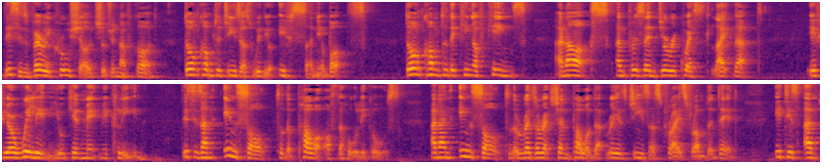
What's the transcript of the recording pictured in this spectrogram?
This is very crucial, children of God. Don't come to Jesus with your ifs and your buts. Don't come to the King of Kings and ask and present your request like that. If you're willing, you can make me clean. This is an insult to the power of the Holy Ghost and an insult to the resurrection power that raised Jesus Christ from the dead. It is an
